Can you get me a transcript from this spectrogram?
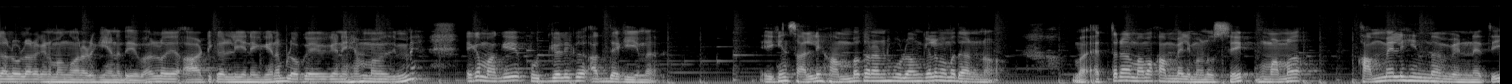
ගලෝලරගෙන මංවාලට කියන දේවල්. ඔය ආටිකල් ලියන ගෙන බ්ලොග ගෙන හෙමදිම එක මගේ පුද්ගලික අත්දැකීම. ඒකෙන් සල්ලි හම්බ කරන්න පුළුවන් කළ මම දන්නවා. ඇත්තට මම කම්මැලි මනුස්සෙක්. මම කම්මැලි හින්දම් වෙන්න ඇති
